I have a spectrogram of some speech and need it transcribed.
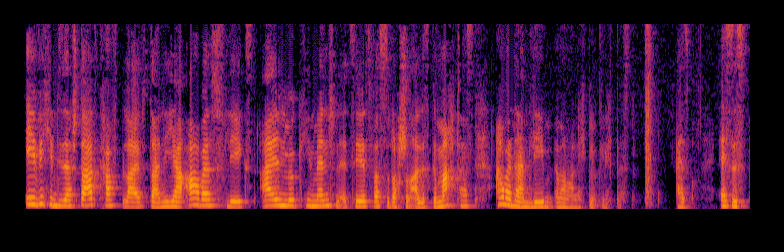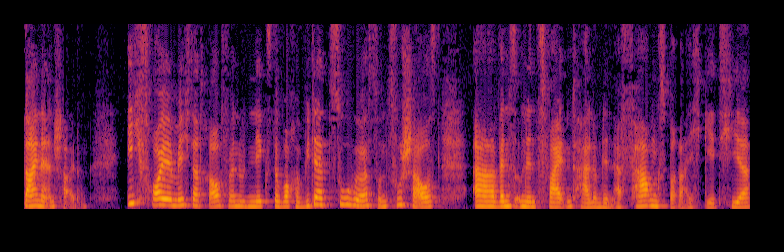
ewig in dieser Startkraft bleibst, deine Ja-Arbeit pflegst, allen möglichen Menschen erzählst, was du doch schon alles gemacht hast, aber in deinem Leben immer noch nicht glücklich bist. Also, es ist deine Entscheidung. Ich freue mich darauf, wenn du nächste Woche wieder zuhörst und zuschaust, äh, wenn es um den zweiten Teil, um den Erfahrungsbereich geht hier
